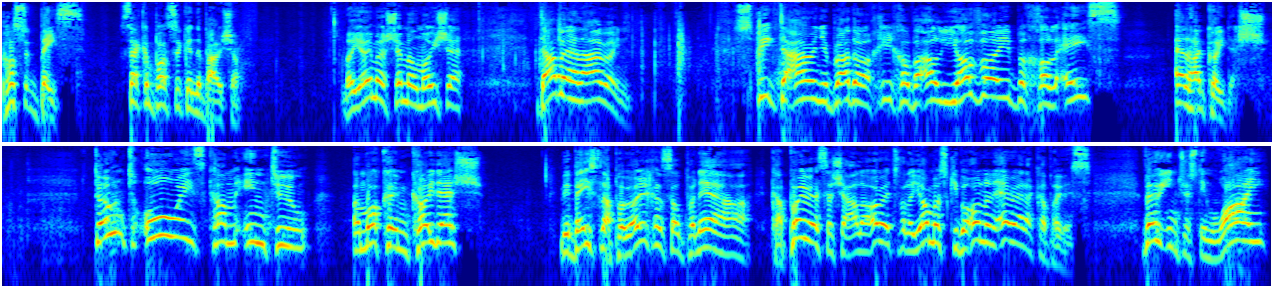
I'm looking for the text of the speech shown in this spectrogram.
Pasuk base, second Pasuk in the parsha. Vayom Hashem el Moshe, Daber el Aaron, speak to Aaron your brother Achicho va'al yovoi b'chol eis el HaKodesh don't always come into a Mokim Kodesh, מבייס לפרויכס על פניה כפוירס אשר על האורץ וליומוס כי באונן ערע לכפוירס. Very interesting. Why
